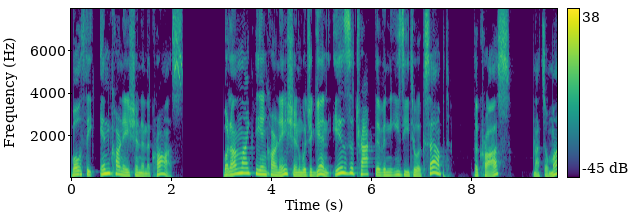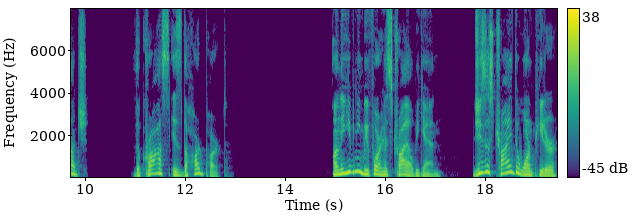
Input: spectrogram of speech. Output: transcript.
both the incarnation and the cross. But unlike the incarnation, which again is attractive and easy to accept, the cross, not so much. The cross is the hard part. On the evening before his trial began, Jesus tried to warn Peter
